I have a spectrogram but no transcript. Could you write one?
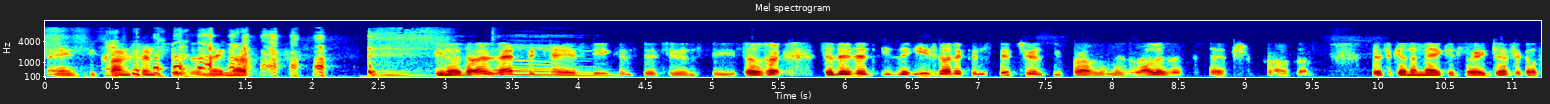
at ANC conferences, and they're not. You know, those, that's the KFC constituency. So, so, so there's a, he's got a constituency problem as well as a perception problem. That's going to make it very difficult.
